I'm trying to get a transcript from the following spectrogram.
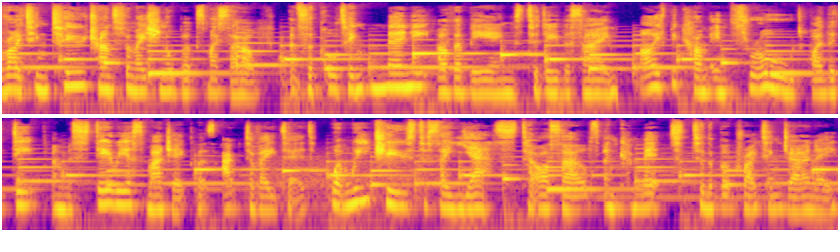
writing two transformational books myself and supporting many other beings to do the same, I've become enthralled by the deep and mysterious magic that's activated when we choose to say yes to ourselves and commit to the book writing journey.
